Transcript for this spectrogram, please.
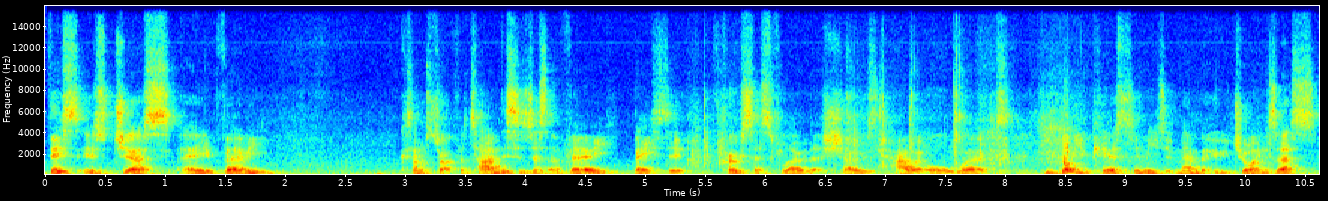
This is just a very because I'm struck for time, this is just a very basic process flow that shows how it all works. You've got your PRS for Music member who joins us.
